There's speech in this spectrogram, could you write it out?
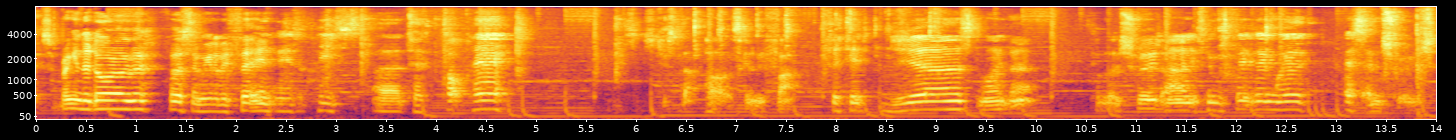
Okay, so bringing the door over, first thing we're going to be fitting is a piece uh, to top here. It's just that part that's going to be fat, fitted just like that. A couple of those screws, and it's going to be fitted in with SM screws.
